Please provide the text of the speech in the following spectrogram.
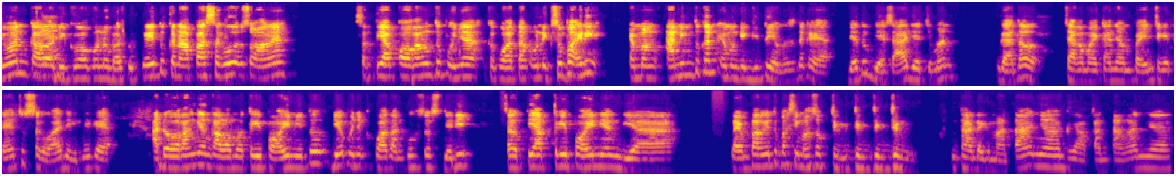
Cuman kalau Iya. di Kuroko no Basuke itu kenapa seru? Soalnya setiap orang tuh punya kekuatan unik. Sumpah ini emang anim tuh kan emang kayak gitu ya. Maksudnya kayak dia tuh biasa aja, cuman nggak tahu cara mereka nyampein ceritanya tuh seru aja gitu. Kayak ada orang yang kalau mau three point itu dia punya kekuatan khusus. Jadi setiap three point yang dia lempar itu pasti masuk jeng jeng jeng jeng. Entah dari matanya, gerakan tangannya,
